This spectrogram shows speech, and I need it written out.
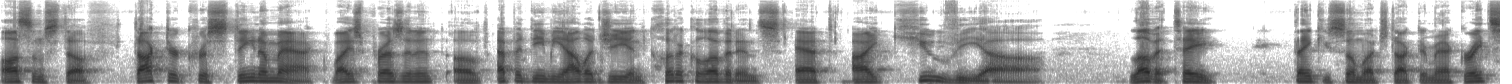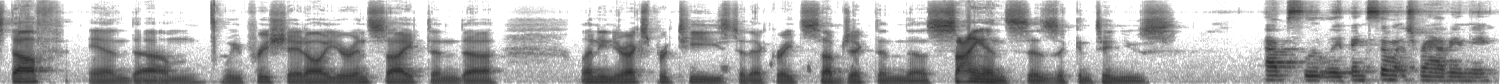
Awesome stuff. Dr. Christina Mack, Vice President of Epidemiology and Clinical Evidence at IQVIA. Love it. Hey, thank you so much, Dr. Mack. Great stuff. And um, we appreciate all your insight and uh, lending your expertise to that great subject and uh, science as it continues. Absolutely. Thanks so much for having me.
